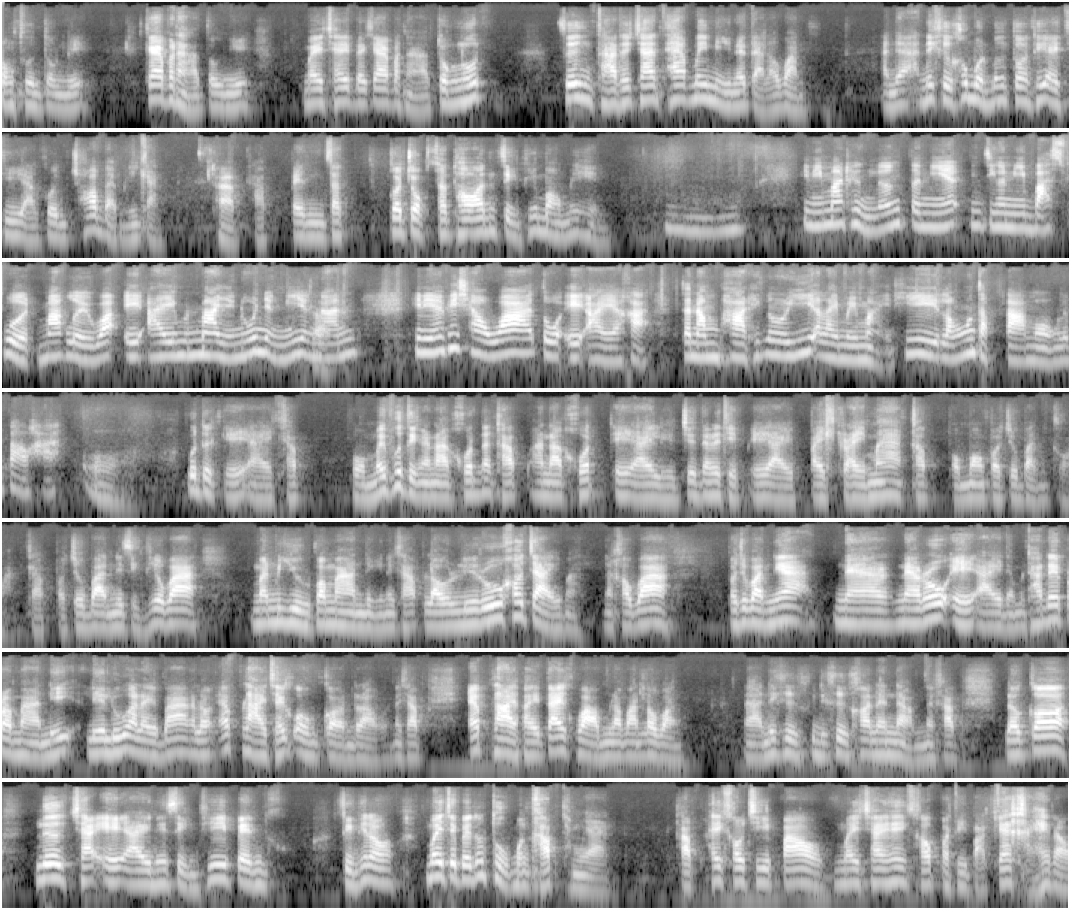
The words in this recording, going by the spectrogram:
ลงทุนตรงนี้ แก้ปัญหาตรงนี้ไม่ใช่ไปแก้ปัญหาตรงนู้นซึ่ง transaction แทบไม่มีในแต่ละวัน อันเนี้ยอันนี้คือข้อมูลเบื้องต้นที่ไอทีอยากคนชอบแบบนี้กันครับครับเป็นสะกระจกสะท้อนสิ่งที่มองไม่เห็นอืม ทีนี้มาถึงเรื่องตัวเนี้ยจริงๆมันมี buzzword มากเลยว่า AI มันมาอย่างนู้นอย่างนี้อย่างนั้น ทีนี้พี่ชาวว่าตัว AI อะค่ะ จะนำพาเทคโนโลยีอะไรใหม่ๆ ที่เราต้องจับตามองหรือเปล่าคะโอ้พูดถึง AI ครับผมไม่พูดถึงอนาคตนะครับ อนาคต AI หรือ generative AI ไปไกลมากครับ ผมมองปัจจุบันก่อนครับ ปัจจุบันในสิ่งที่ว่ามันมีอยู่ประมาณหนึ่งนะครับ เราเรียนรู้เข้าใจมานะครับว่าปัจจุบันเนี้ย narrow AI เนี่ยมันทำได้ประมาณนี้ เรียนรู้อะไรบ้าง เรา apply ใช้กับองค์กรเรา นะครับ apply ภายใต้ความระมัดระวัง นะนี่คือนี่คือข้อแนะนำนะครับ แล้วก็เลือกใช้ AI ในสิ่งที่เป็นสิ่งที่เราไม่จำเป็นต้องถูกบังคับทำงานครับให้เขาชี้เป้า ไม่ใช่ให้เขาปฏิบัติแก้ไขให้เรา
